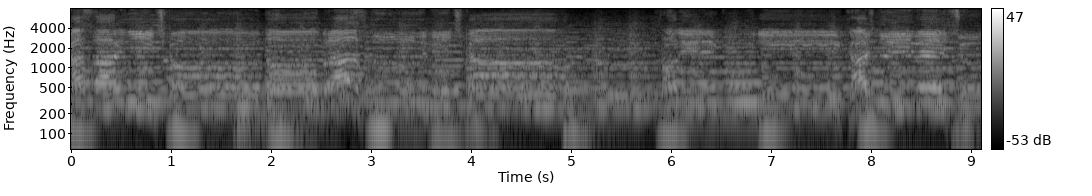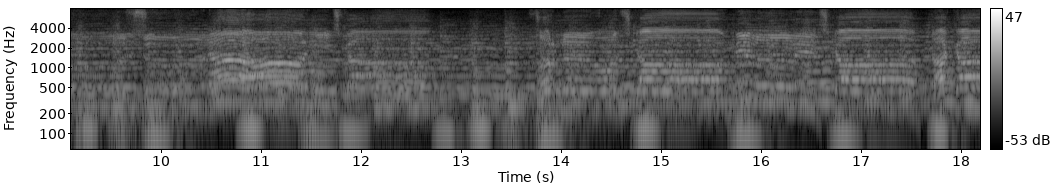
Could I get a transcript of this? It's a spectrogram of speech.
Kasarničko, dobra studnička, chodili ku ní každý večer žunánička. Čorné očka, mililička, taká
